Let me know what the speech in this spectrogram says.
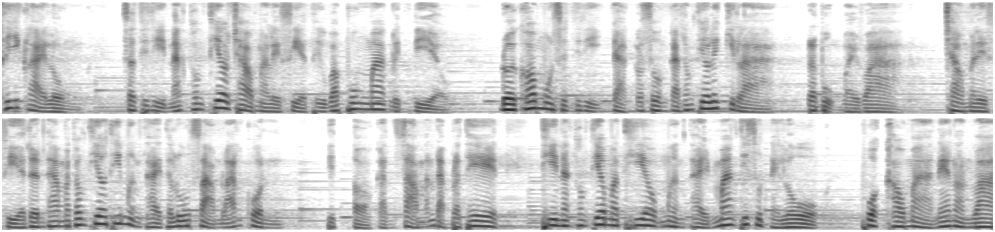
คลี่คลายลง สถิตินักท่องเที่ยวชาวมาเลเซียถือว่าพุ่งมากเลยเดียว โดยข้อมูลสถิติจากกระทรวงการท่องเที่ยวและกีฬา ระบุไว้ว่า ชาวมาเลเซียเดินทางมาท่องเที่ยวที่เมืองไทยทะลุ 3 ล้านคน ติดต่อกัน 3 อันดับประเทศ ที่นักท่องเที่ยวมาเที่ยวเมืองไทยมากที่สุดในโลก พวกเขามาแน่นอนว่า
